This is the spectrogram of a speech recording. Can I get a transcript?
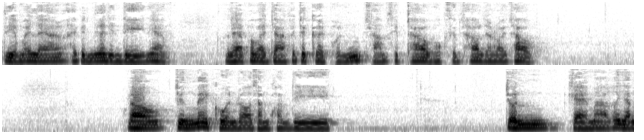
เตรียมไว้แล้วให้เป็นเนื้อดินดีเนี่ยและพระวาจาก็จะเกิดผลสามสิบเท่าหกสิบเท่าและร้อยเท่า เราจึงไม่ควรรอทำความดี จนแก่มาก็ยัง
